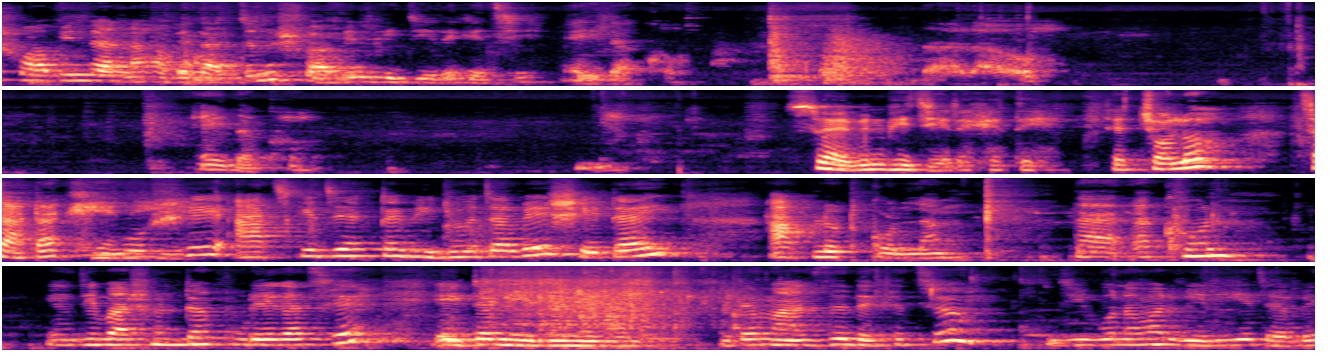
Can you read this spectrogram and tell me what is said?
সোয়াবিন রান্না হবে, তার জন্য সোয়াবিন ভিজিয়ে রেখেছি। এই দেখো। দাঁড়াও। এই দেখো। সয়াবিন ভিজিয়ে রেখে দিই। চলো চাটা খেয়ে বসে আজকে যে একটা ভিডিও যাবে সেটাই আপলোড করলাম। তা এখন এই যে বাসনটা পুড়ে গেছে, এইটা মেজে নেব। এটা মাছ দিয়ে দেখেছ? জীবন আমার বেরিয়ে যাবে।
